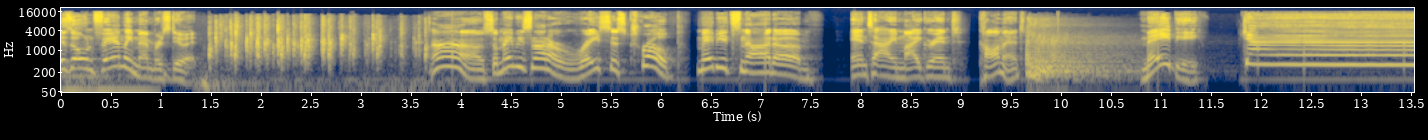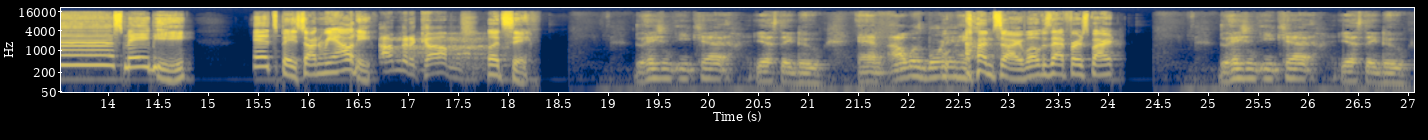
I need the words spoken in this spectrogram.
His own family members do it. Oh, so maybe it's not a racist trope. Maybe it's not a anti-migrant comment. Maybe, just maybe, it's based on reality. I'm gonna come. Let's see. Do Haitians eat cat? Yes, they do. And I was born in Haiti. I'm sorry, what was that first part? Do Haitians eat cat? Yes, they do.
